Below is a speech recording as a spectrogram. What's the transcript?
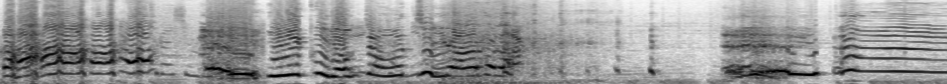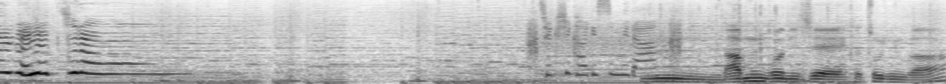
일꾼 0.5초 일어나잖아 아, 걸렸지롱 즉시 가겠습니다. 음 남은 건 이제 저쪽인가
